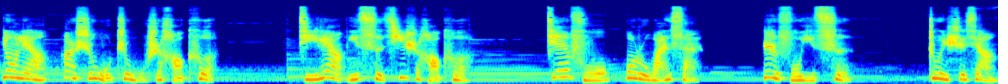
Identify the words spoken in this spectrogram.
用量二十五至五十毫克，剂量一次七十毫克，煎服或入丸散，日服一次。注意事项：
